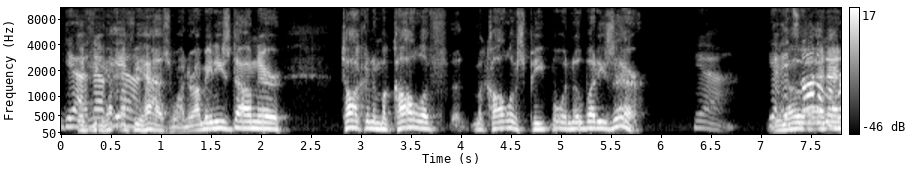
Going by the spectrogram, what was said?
Yeah, if, no, he, yeah. if he has one. Or I mean, he's down there talking to McAuliffe, McAuliffe's people, and nobody's there. yeah. Yeah, you it's know, not on and the then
